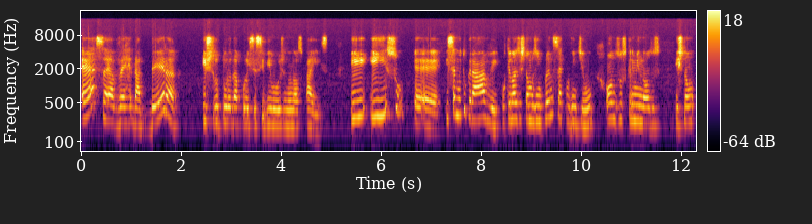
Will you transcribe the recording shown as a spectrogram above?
Essa é a verdadeira estrutura da Polícia Civil hoje no nosso país. E, e isso, é, isso é muito grave, porque nós estamos em pleno século XXI, onde os criminosos estão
